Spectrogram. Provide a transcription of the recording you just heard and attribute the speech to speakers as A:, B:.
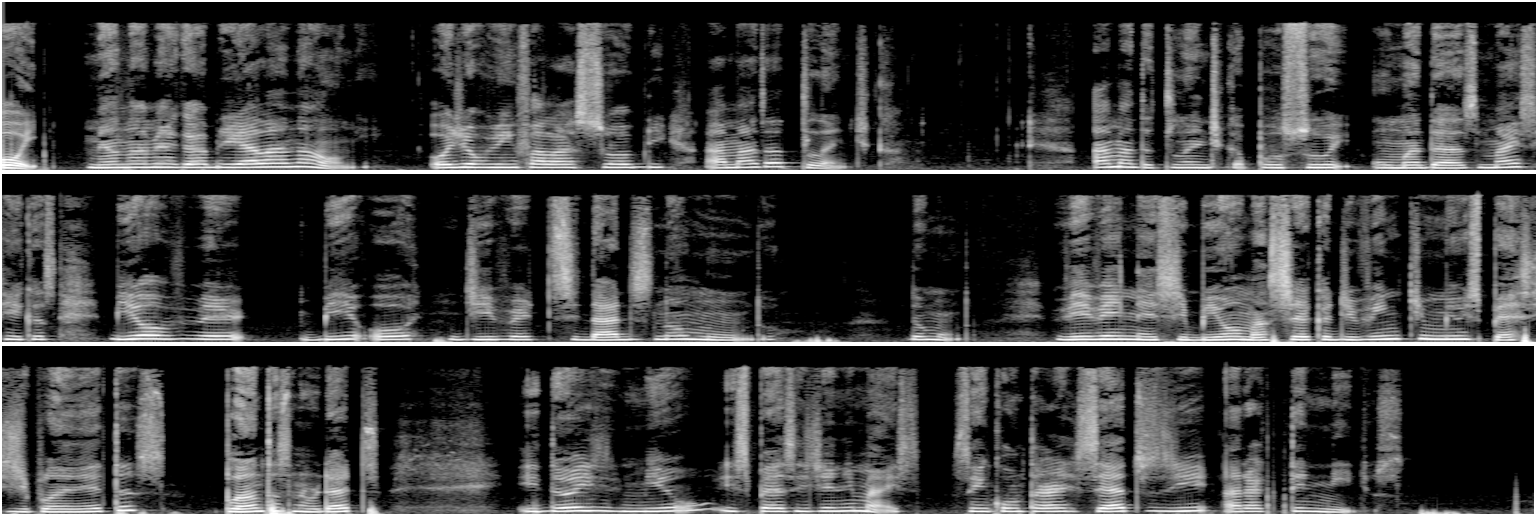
A: Oi, meu nome é Gabriela Naomi. Hoje eu vim falar sobre a Mata Atlântica. A Mata Atlântica possui uma das mais ricas biodiversidades no mundo. Do mundo. Vivem nesse bioma cerca de 20 mil espécies de planetas, plantas, na verdade, e 2 mil espécies de animais sem contar insetos e aracnídeos.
